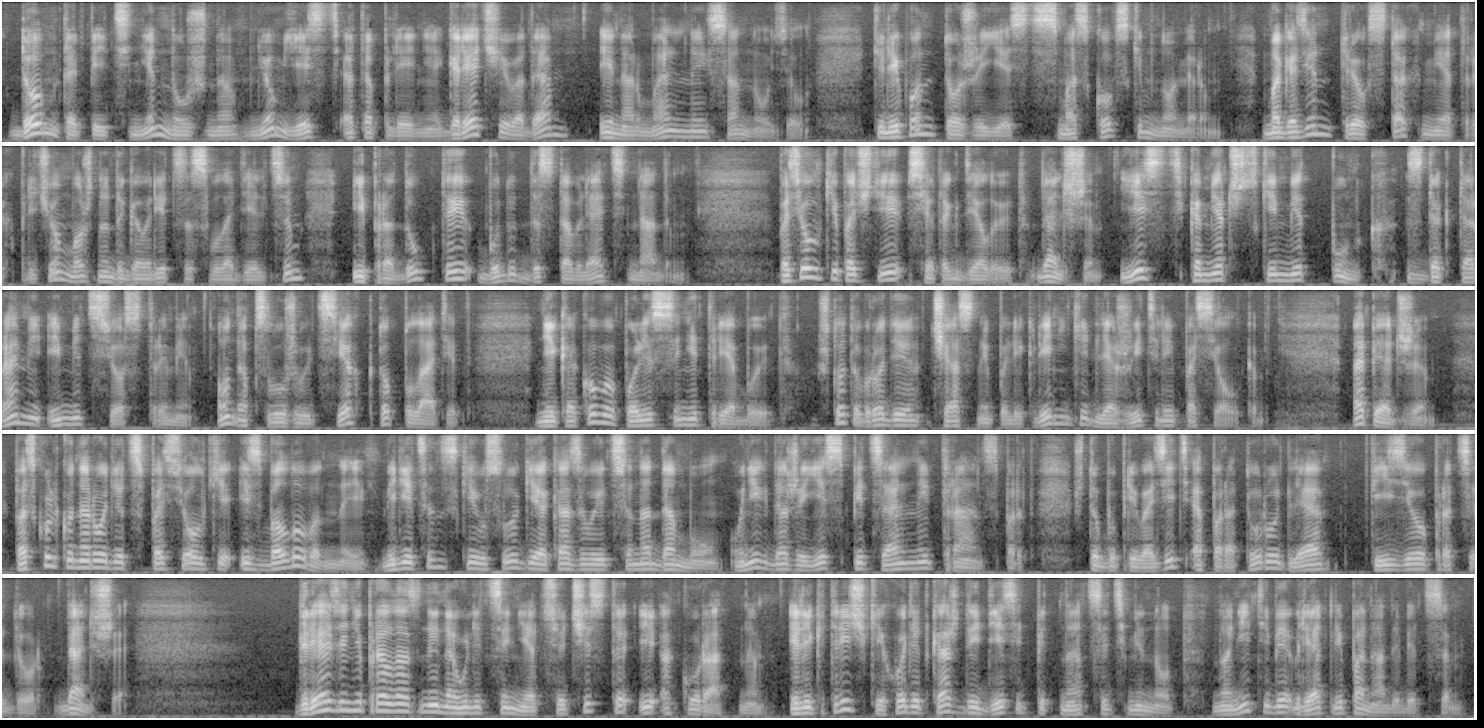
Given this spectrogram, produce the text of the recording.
Дом топить не нужно, в нем есть отопление, горячая вода и нормальный санузел. Телефон тоже есть, с московским номером. Магазин в трехстах метрах, причем можно договориться с владельцем, и продукты будут доставлять на дом. Поселки почти все так делают. Дальше. Есть коммерческий медпункт с докторами и медсестрами. Он обслуживает всех, кто платит. Никакого полиса не требует. Что-то вроде частной поликлиники для жителей поселка. Опять же, Поскольку народец в поселке избалованный, медицинские услуги оказываются на дому. У них даже есть специальный транспорт, чтобы привозить аппаратуру для физиопроцедур. Дальше. Грязи непролазной на улице нет, все чисто и аккуратно. Электрички ходят каждые 10-15 минут, но они тебе вряд ли понадобятся.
